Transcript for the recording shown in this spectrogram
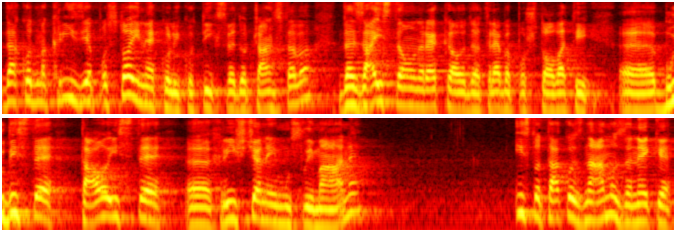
da kod Makrizija postoji nekoliko tih svedočanstava, da je zaista on rekao da treba poštovati e, budiste, taoiste, e, hrišćane i muslimane, Isto tako znamo za neke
